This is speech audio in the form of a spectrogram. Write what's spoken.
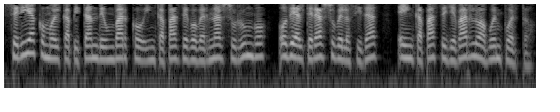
sería como el capitán de un barco incapaz de gobernar su rumbo o de alterar su velocidad e incapaz de llevarlo a buen puerto.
